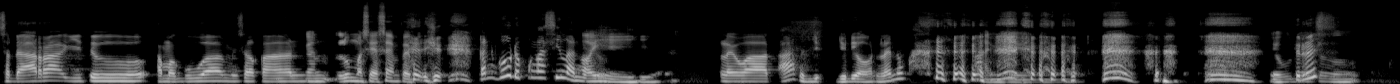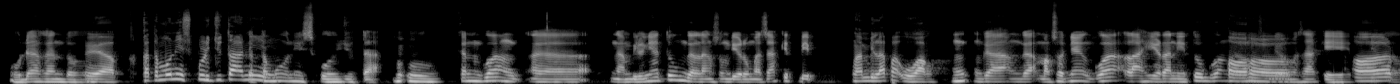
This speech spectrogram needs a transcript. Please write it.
saudara gitu sama gua misalkan Kan lu masih SMP. Kan gua udah penghasilan Oh gitu. Lewat apa ju- judi online apa Anjing. ya udah Terus? tuh. Udah kan tuh. ya ketemu nih 10 juta nih Ketemu nih 10 juta. Mm-mm. Kan gua eh, ngambilnya tuh nggak langsung di rumah sakit, Bib. ngambil apa uang Enggak, enggak maksudnya gua lahiran itu gua enggak langsung di Oh. rumah sakit Oh, gitu.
